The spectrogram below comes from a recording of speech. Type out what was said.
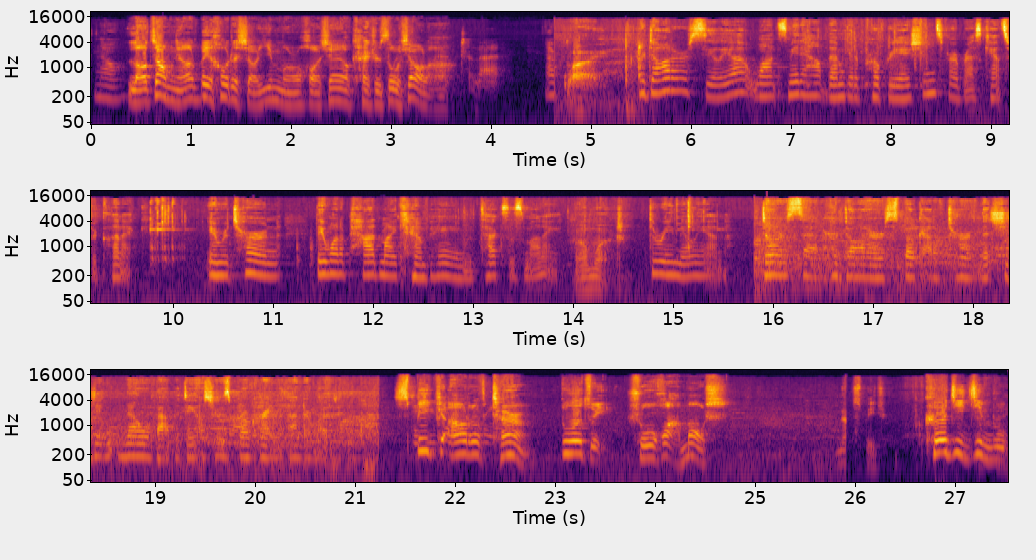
No. 老丈母娘背后这小阴谋好像要开始奏效了啊！Why? Our daughter, Celia, wants me to help them get appropriations for a breast cancer clinic. In return, they want to pad my campaign with Texas money. How much? Three million. Doris said her daughter spoke out of turn, that she didn't know about the deal she was brokering with Underwood. Speak out of turn，多嘴，说话冒失。 Speech. 科技进步，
